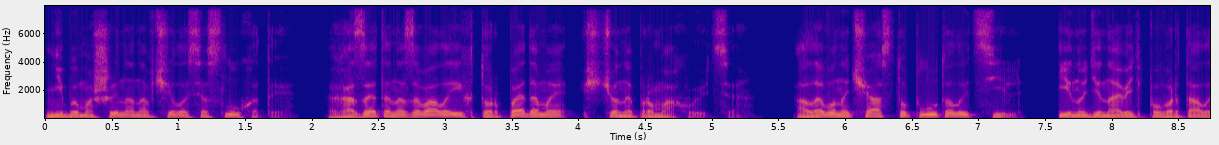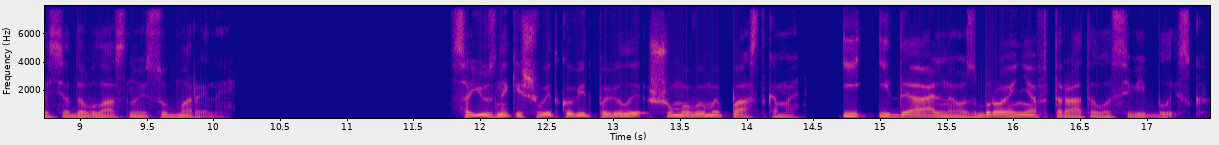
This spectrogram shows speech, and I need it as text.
ніби машина навчилася слухати. Газети називали їх торпедами, що не промахуються. Але вони часто плутали ціль, іноді навіть поверталися до власної субмарини. Союзники швидко відповіли шумовими пастками, і ідеальне озброєння втратило свій блиск.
